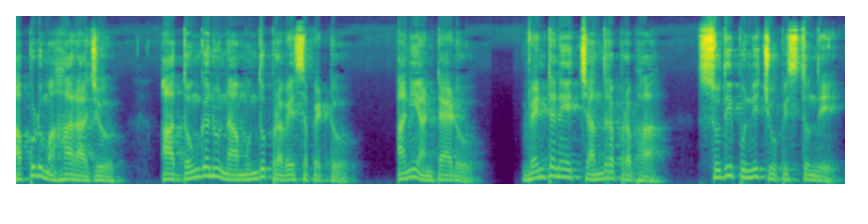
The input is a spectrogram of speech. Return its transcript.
అప్పుడు మహారాజు ఆ దొంగను నా ముందు ప్రవేశపెట్టు అని అంటాడు. వెంటనే చంద్రప్రభ సుదీపుణ్ణి చూపిస్తుంది.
